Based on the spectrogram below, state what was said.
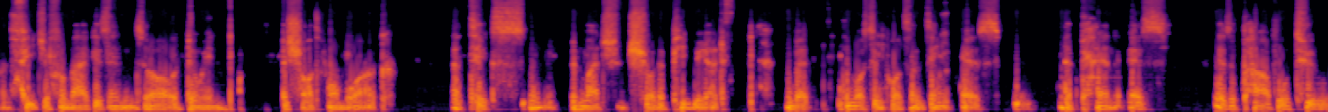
a feature for magazines or doing a short form work that takes a much shorter period but the most important thing is the pen is is a powerful tool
